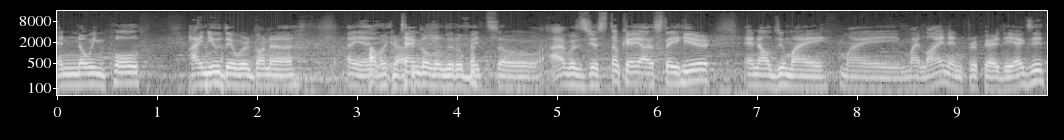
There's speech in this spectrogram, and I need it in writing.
and knowing Paul, I knew they were gonna uh, tangle a little bit. So I was just okay. I'll stay here and I'll do my my my line and prepare the exit.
